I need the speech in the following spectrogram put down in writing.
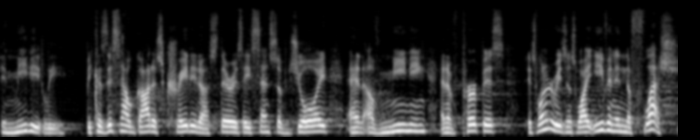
immediately, because this is how God has created us, there is a sense of joy and of meaning and of purpose. It's one of the reasons why, even in the flesh,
